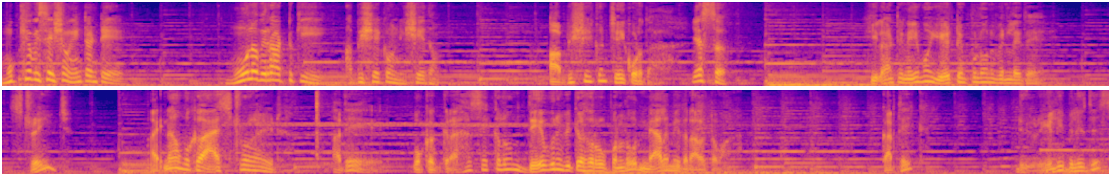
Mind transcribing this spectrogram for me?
ముఖ్య విశేషం ఏంటంటే మూల విరాట్టుకి అభిషేకం నిషేధం. అభిషేకం చేయకూడదా? ఎస్ సార్ ఇలాంటి నియమం ఏ టెంపుల్లోనూ వినలేదే. స్ట్రేంజ్ అయినా ఒక ఆస్ట్రాయిడ్ అదే ఒక గ్రహ శకలం దేవుని విగ్రహ రూపంలో నేల మీద రావటమా Karthik do you really believe this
